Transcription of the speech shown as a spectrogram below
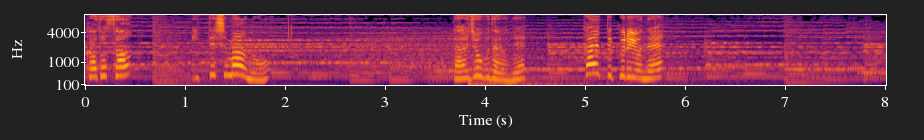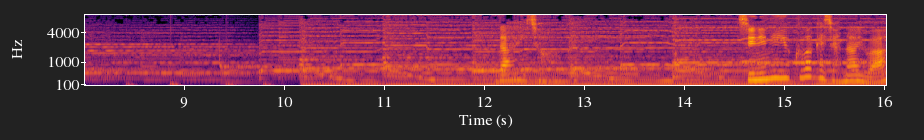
帝さん行ってしまうの？大丈夫だよね。帰ってくるよね。大丈夫。死にに行くわけじゃないわ。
